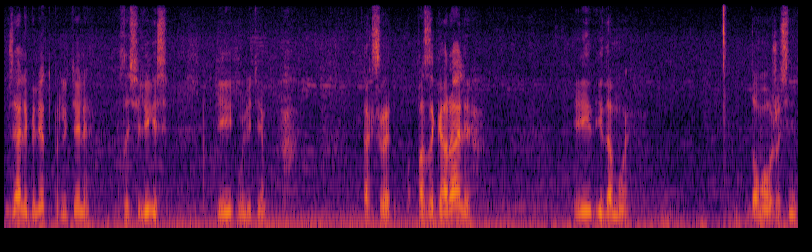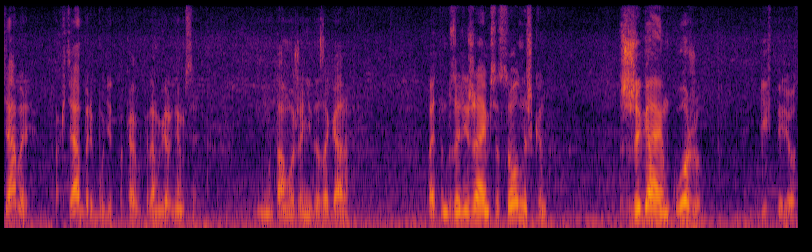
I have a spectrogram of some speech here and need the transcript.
Взяли билеты, прилетели, заселились и улетим. Так сказать, позагорали и, и домой. Дома уже сентябрь, октябрь будет, пока когда мы вернемся. Ну, там уже не до загара. Поэтому заряжаемся солнышком, сжигаем кожу и вперед.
